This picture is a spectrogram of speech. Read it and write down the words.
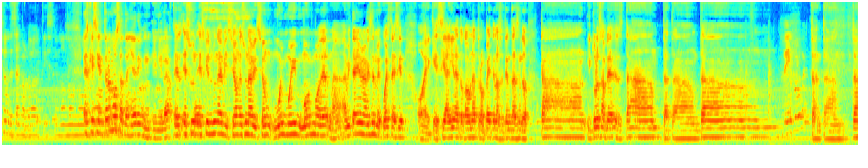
¿Y ¿Dónde está el valor artístico? No, no, no, Es que si entramos no, a tallar en, en el arte. Es, es, un- es que es una visión, es una visión muy, muy, muy moderna. A mí también a veces me cuesta decir, oye, que si alguien ha tocado una trompeta en los 70 haciendo tan, y tú los amplias y dices tan, ta, tan, tan, Vaporwave. tan, tan, tan.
